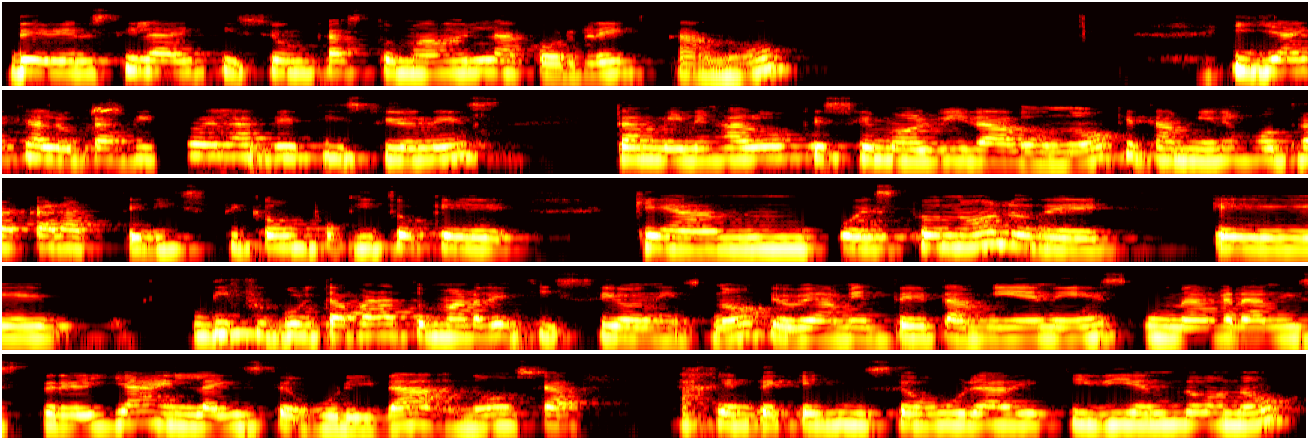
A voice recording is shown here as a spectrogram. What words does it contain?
de, ver si la decisión que has tomado es la correcta, ¿no? Y ya que lo que has dicho de las decisiones también es algo que se me ha olvidado, ¿no? Que también es otra característica un poquito que, que han puesto, ¿no? Lo de eh, dificultad para tomar decisiones, ¿no? Que obviamente también es una gran estrella en la inseguridad, ¿no? O sea, la gente que es insegura decidiendo, ¿no?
